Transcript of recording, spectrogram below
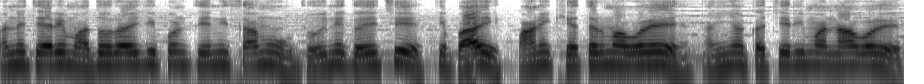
અને ત્યારે માધવરાયજી પણ તેની સામું જોઈને કહે છે કે, ભાઈ, પાણી ખેતરમાં વળે, અહીંયા કચેરીમાં ના વળે.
